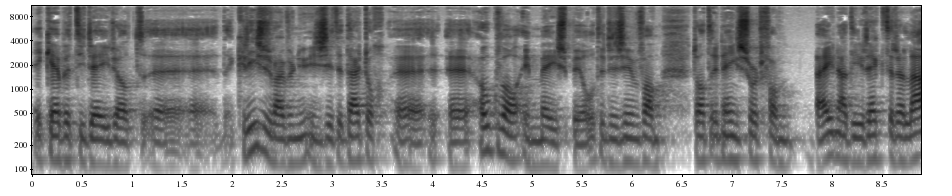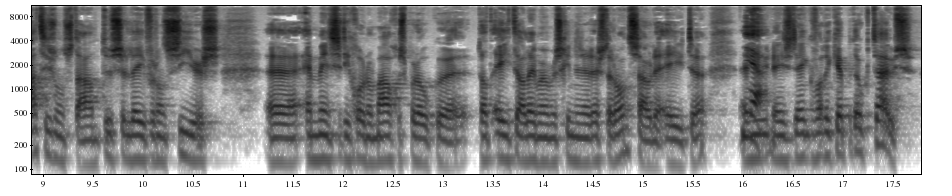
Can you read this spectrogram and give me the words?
Ik heb het idee dat uh, de crisis waar we nu in zitten, daar toch uh, uh, ook wel in meespeelt. In de zin van dat ineens soort van bijna directe relaties ontstaan tussen leveranciers en mensen die gewoon normaal gesproken dat eten alleen maar misschien in een restaurant zouden eten. En ja. nu ineens denken van ik heb het ook thuis.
